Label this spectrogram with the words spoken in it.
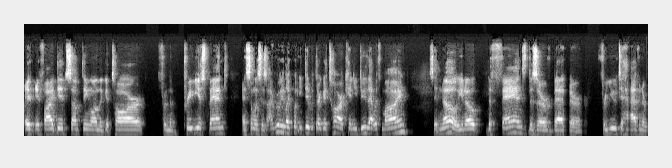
if, I did something on the guitar from the previous band and someone says, I really like what you did with their guitar. Can you do that with mine? I say, no, you know, the fans deserve better for you to have an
